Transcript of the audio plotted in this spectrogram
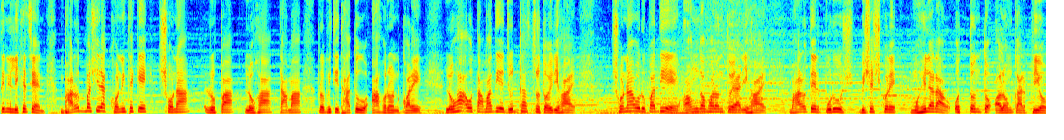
তিনি লিখেছেন, ভারতবাসীরা খনি থেকে সোনা রূপা, লোহা, তামা প্রভৃতি ধাতু আহরণ করে। লোহা ও তামা দিয়ে যুদ্ধাস্ত্র তৈরি হয়। সোনা ও রূপা দিয়ে অঙ্গাভরণ তৈরি হয়। ভারতের পুরুষ, বিশেষ করে মহিলারাও অত্যন্ত অলঙ্কার প্রিয়।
